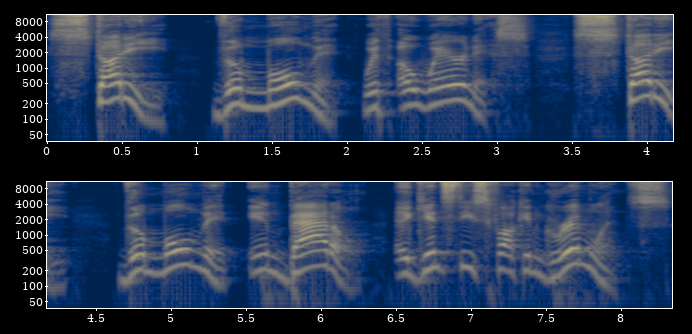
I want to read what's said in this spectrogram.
Study the moment with awareness. Study the moment in battle against these fucking gremlins.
